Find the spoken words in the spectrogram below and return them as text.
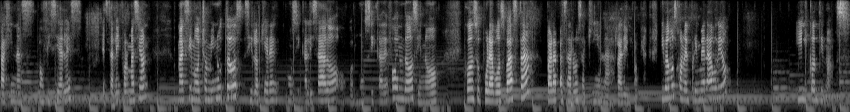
páginas oficiales está la información máximo ocho minutos, si lo quieren musicalizado o con música de fondo, si no, con su pura voz basta para pasarlos aquí en la radio impropia. Y vamos con el primer audio y continuamos.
